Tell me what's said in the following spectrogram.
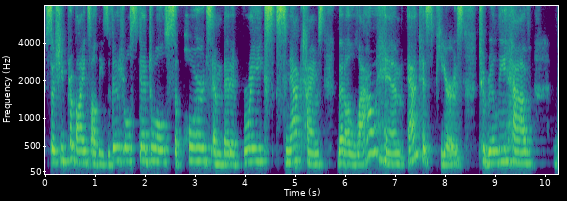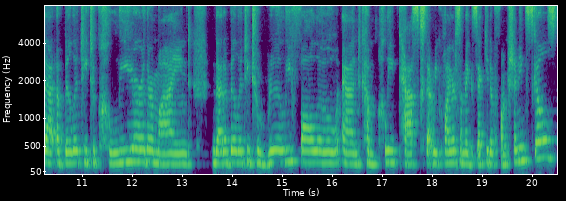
So she provides all these visual schedules supports embedded breaks snack times that allow him and his peers to really have that ability to clear their mind, that ability to really follow and complete tasks that require some executive functioning skills.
